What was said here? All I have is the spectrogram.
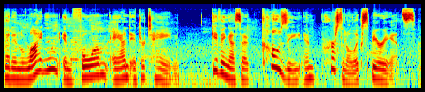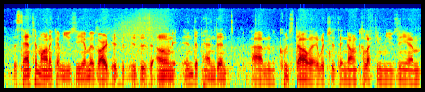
that enlighten, inform, and entertain, giving us a cozy and personal experience. The Santa Monica Museum of Art is, is its own independent um, Kunsthalle, which is a non-collecting museum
